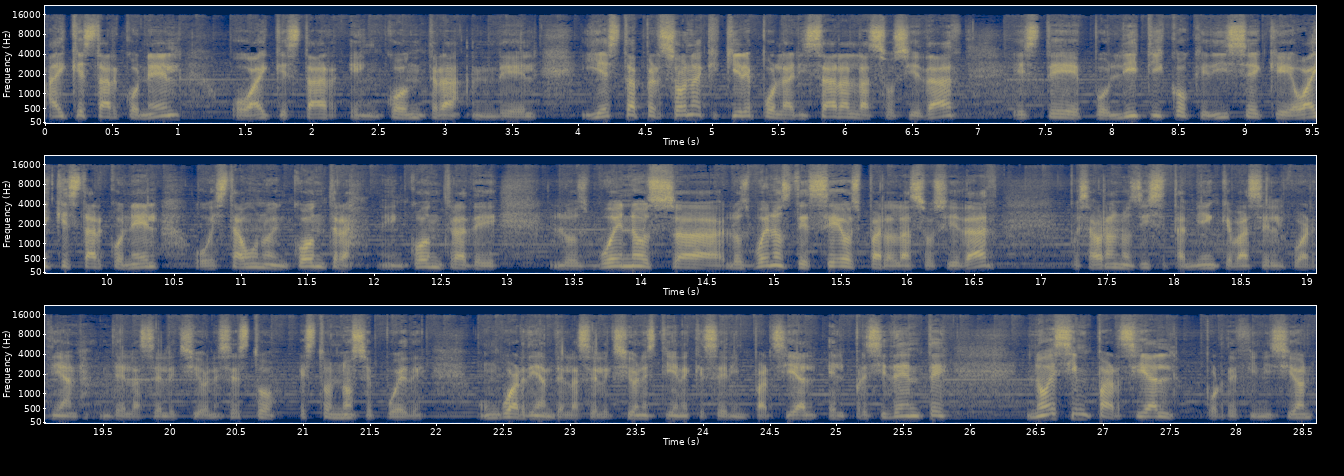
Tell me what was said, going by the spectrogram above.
hay que estar con él o hay que estar en contra de él. Y esta persona que quiere polarizar a la sociedad, este político que dice que o hay que estar con él o está uno en contra, en contra de los buenos, ah, los buenos deseos para la sociedad, pues ahora nos dice también que va a ser el guardián de las elecciones. Esto, esto no se puede. Un guardián de las elecciones tiene que ser imparcial. El presidente no es imparcial por definición,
